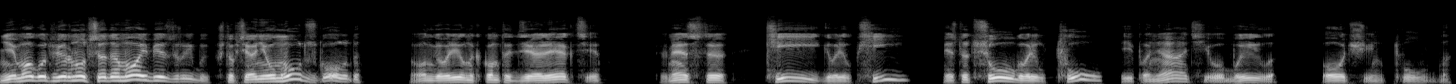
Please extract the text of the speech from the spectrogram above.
не могут вернуться домой без рыбы, что все они умрут с голода. Он говорил на каком-то диалекте. Вместо «ки» говорил «пхи», Вместо «цу» говорил «ту», и понять его было очень трудно.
